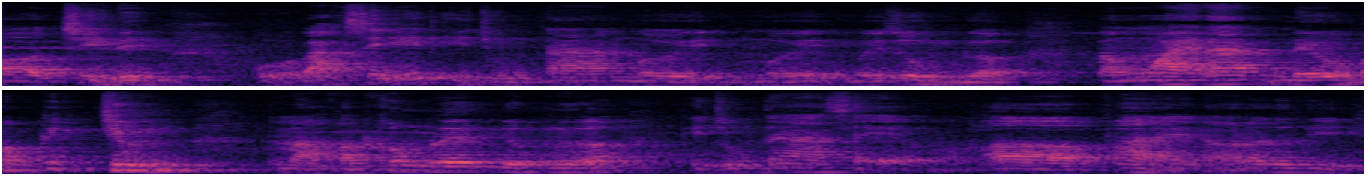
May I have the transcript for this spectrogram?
uh, chỉ định của bác sĩ thì chúng ta mới mới mới dùng được. Và ngoài ra nếu mà kích trứng mà còn không lên được nữa thì chúng ta sẽ uh, phải đó là gì?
